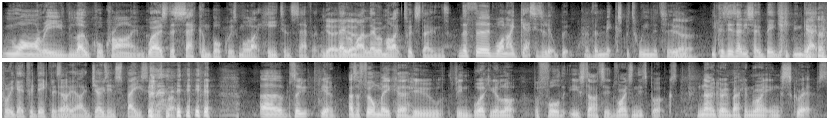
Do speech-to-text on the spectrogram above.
noiry local crime. Whereas the second book was more like Heat and Seven. Yeah, they yeah, were my they were my like touchstones. And the third one, I guess, is a little bit of a mix between the two. Yeah. Because it's only so big you can get before it gets ridiculous. Yeah. Like, like Joe's in space in this book. Uh, so, you know, as a filmmaker who's been working a lot before that you started writing these books, now going back and writing scripts,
